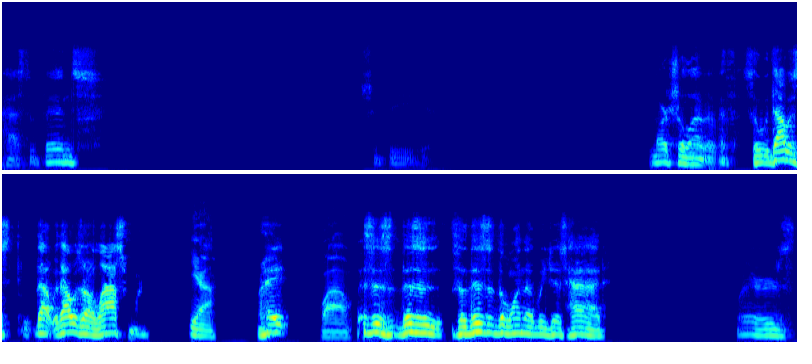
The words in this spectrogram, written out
past events should be March 11th. So that was that that was our last one. Yeah. Right? Wow. This is this is so this is the one that we just had. Where's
